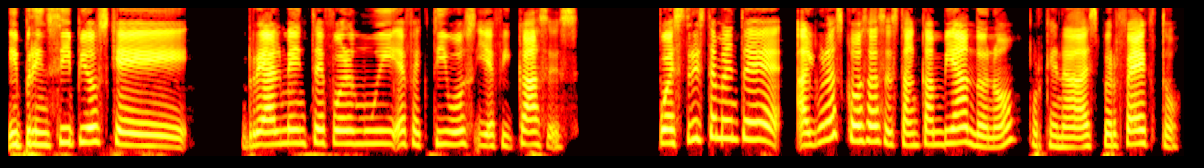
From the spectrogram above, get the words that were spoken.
y principios que realmente fueron muy efectivos y eficaces pues tristemente algunas cosas están cambiando, ¿no? Porque nada es perfecto.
